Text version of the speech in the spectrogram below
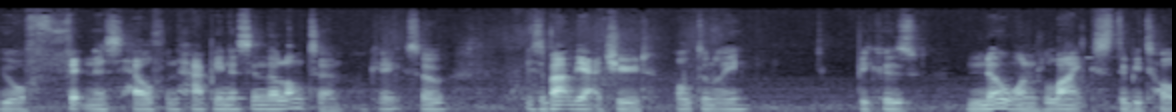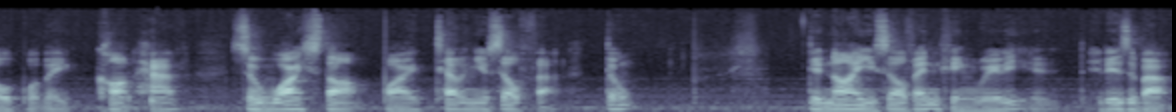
your fitness, health, and happiness in the long term. Okay, so it's about the attitude ultimately, because no one likes to be told what they can't have. So why start by telling yourself that? Don't deny yourself anything really. It, it is about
